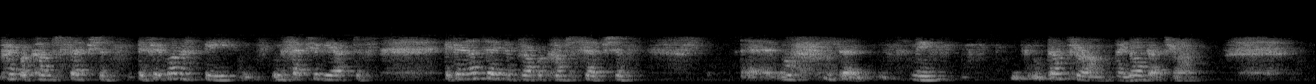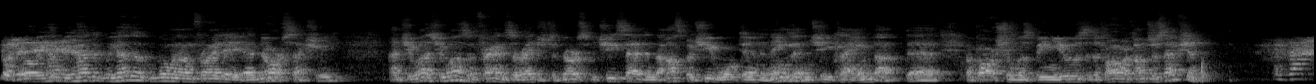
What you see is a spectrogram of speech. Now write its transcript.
contraception, if you're going to be sexually active, if you're not taking proper contraception, uh, then, I mean, that's wrong. I know that's wrong. But well, we had, we had we had a woman on Friday, a nurse actually, and she was she was in fairness a registered nurse, but she said in the hospital she worked in in England, she claimed that uh, abortion was being used as a form of contraception. Exactly,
